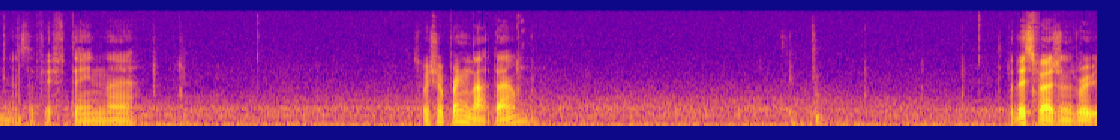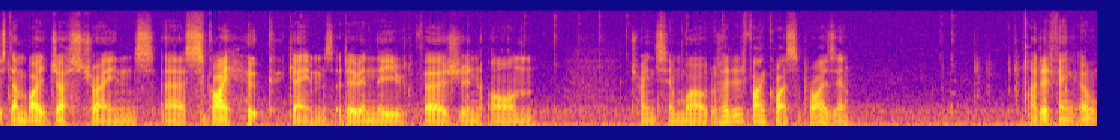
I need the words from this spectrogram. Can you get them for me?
There's the 15 there. So we should bring that down. But this version of the route is done by Just Trains. Uh, Skyhook Games are doing the version on Train Sim World, which I did find quite surprising. I did think, oh,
